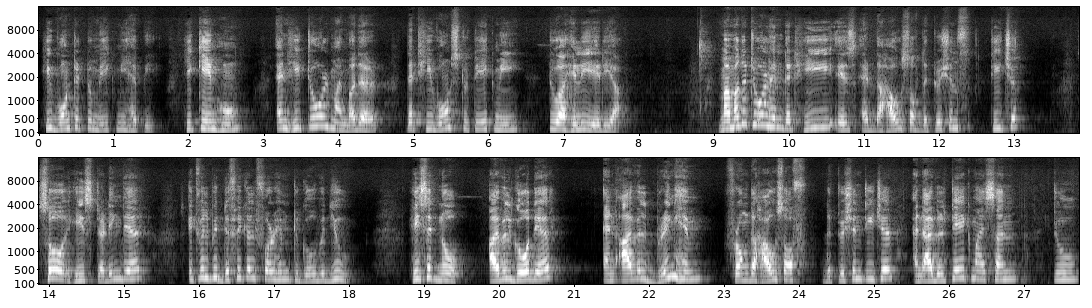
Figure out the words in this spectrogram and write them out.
he wanted to make me happy. He came home and he told my mother that he wants to take me to a hilly area. My mother told him that he is at the house of the tuition teacher. So he's studying there. It will be difficult for him to go with you. He said, no, I will go there and I will bring him from the house of the tuition teacher and I will take my son to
